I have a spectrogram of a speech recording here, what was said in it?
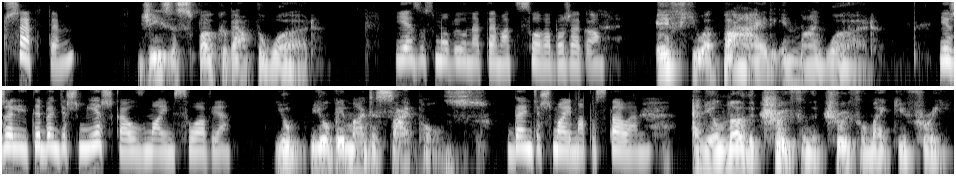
przed tym Jesus spoke about the word. Jezus mówił na temat Słowa Bożego. If you abide in my word, Jeżeli ty będziesz mieszkał w moim słowie, you'll, you'll be my disciples, będziesz moim apostołem and you'll know the truth, and the truth will make you free.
